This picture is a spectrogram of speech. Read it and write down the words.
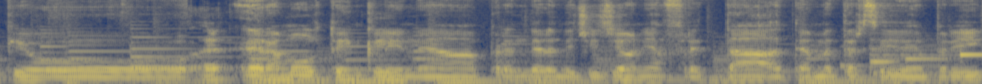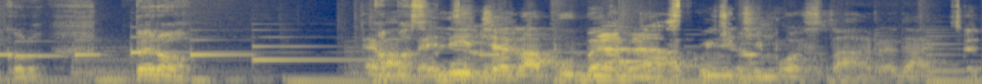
più era molto incline a prendere decisioni affrettate a mettersi in pericolo. Però E vabbè, abbastanza lì c'è la pubertà, badass, quindi ci diciamo. può stare, dai. Sì.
